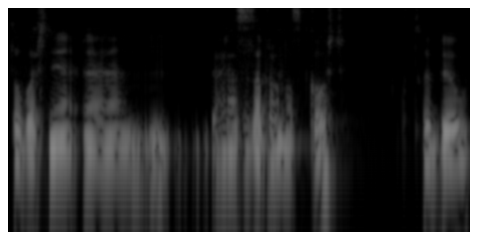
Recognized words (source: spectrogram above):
to właśnie e, raz zabrał nas gość, który był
